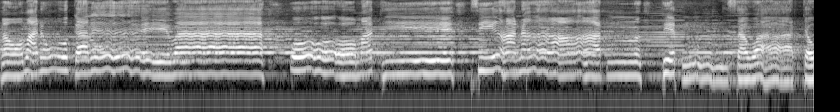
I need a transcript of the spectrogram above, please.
เงามาดูกันเลยว่า โอ้มาทีสีหานาดเพชรสวัสดเจ้า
